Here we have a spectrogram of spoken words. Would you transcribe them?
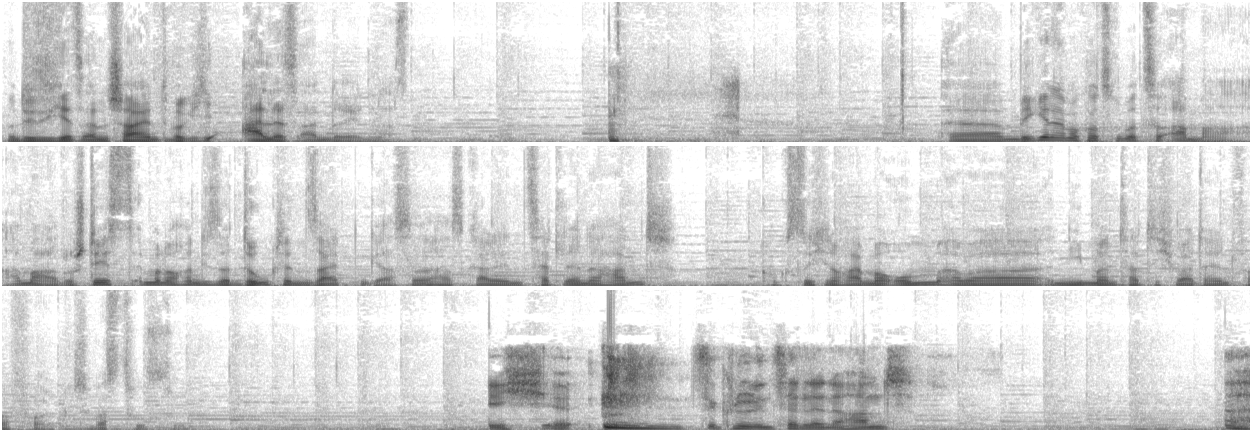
Und die sich jetzt anscheinend wirklich alles andrehen lassen. ähm, wir gehen einmal kurz rüber zu Amar. Amar, du stehst immer noch in dieser dunklen Seitengasse, hast gerade den Zettel in der Hand, guckst dich noch einmal um, aber niemand hat dich weiterhin verfolgt. Was tust du? Ich äh, zerknüll den Zettel in der Hand. Ah,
